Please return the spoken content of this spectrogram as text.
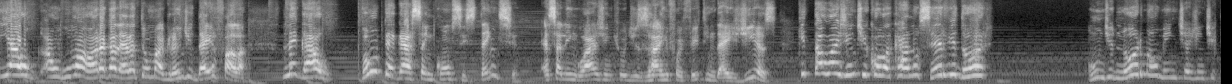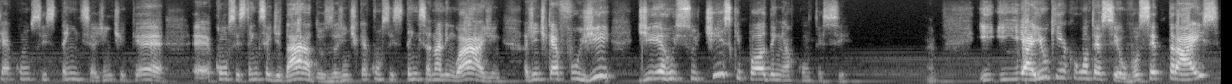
E a, alguma hora a galera tem uma grande ideia e fala: legal, vamos pegar essa inconsistência, essa linguagem que o design foi feito em 10 dias, que tal a gente colocar no servidor? onde normalmente a gente quer consistência, a gente quer é, consistência de dados, a gente quer consistência na linguagem, a gente quer fugir de erros sutis que podem acontecer. Né? E, e, aí o que aconteceu? Você traz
